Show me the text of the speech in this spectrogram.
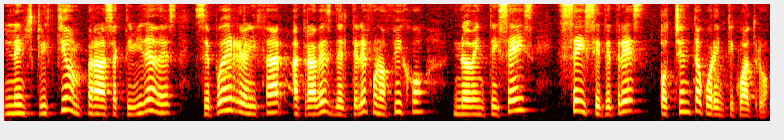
la inscripción para las actividades se puede realizar a través del teléfono fijo 96 673 8044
